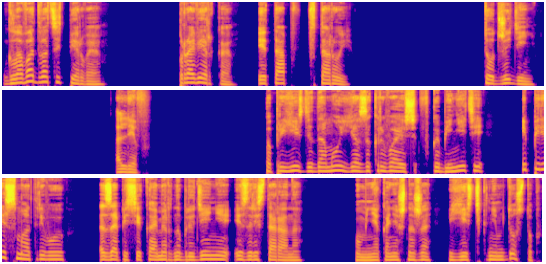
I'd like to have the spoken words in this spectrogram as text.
Глава 21. Проверка. Этап второй. Тот же день. Лев. По приезде домой я закрываюсь в кабинете и пересматриваю записи камер наблюдения из ресторана. У меня, конечно же, есть к ним доступ.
